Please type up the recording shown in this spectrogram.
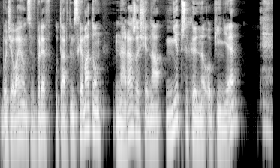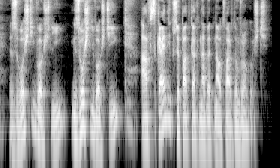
bo działając wbrew utartym schematom, naraża się na nieprzychylne opinie, złośliwości, złośliwości, a w skrajnych przypadkach nawet na otwartą wrogość.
